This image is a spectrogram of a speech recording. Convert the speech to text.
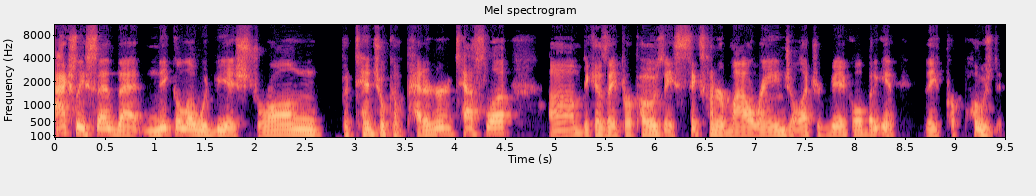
actually said that Nikola would be a strong potential competitor to Tesla um, because they proposed a 600 mile range electric vehicle. But again, they've proposed it.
